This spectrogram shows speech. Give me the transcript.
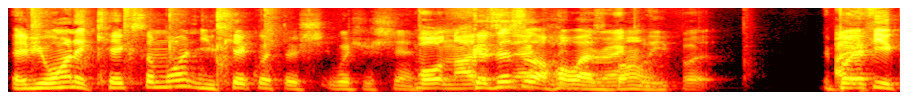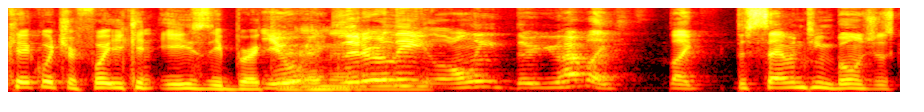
if you want to kick someone, you kick with their with your shin. well, not because exactly this is a whole ass bone. but But I- if you kick with your foot, you can easily break you your ankle. literally only you have like like the 17 bones just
